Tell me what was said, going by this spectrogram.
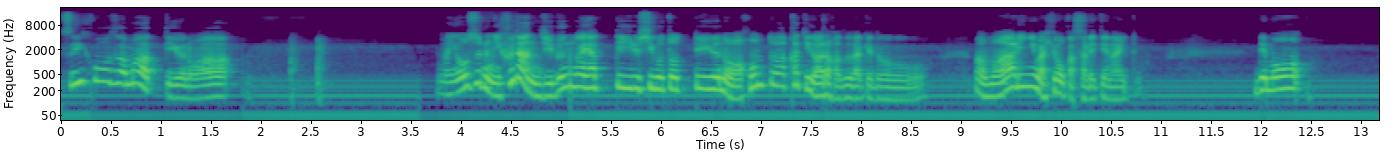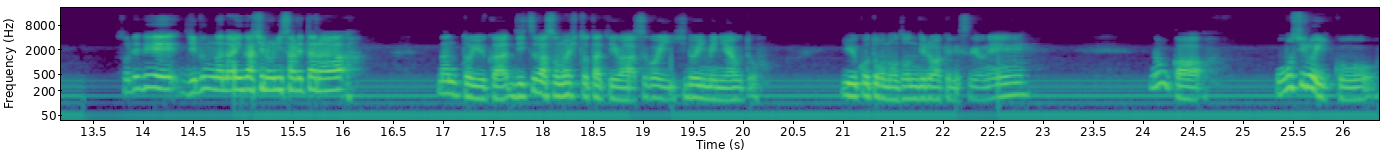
追放ざまっていうのは、まあ、要するに普段自分がやっている仕事っていうのは本当は価値があるはずだけど、まあ、周りには評価されてないと。でも、それで自分がないがしろにされたら、なんというか、実はその人たちはすごいひどい目に遭うと。いうことを望んでるわけですよね。なんか、面白い、こ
